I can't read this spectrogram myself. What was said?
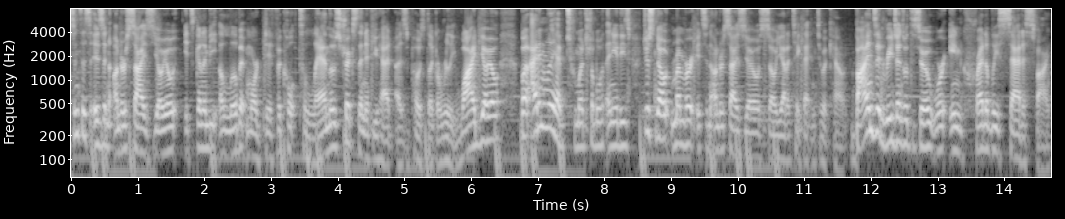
since this is an undersized yo-yo, it's going to be a little bit more difficult to land those tricks than if you had as opposed to like a really wide yo-yo, but I didn't really have too much trouble with any of these. Just note, remember, it's an undersized yo, so you gotta take that into account. Binds and regens with this yo were incredibly satisfying.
